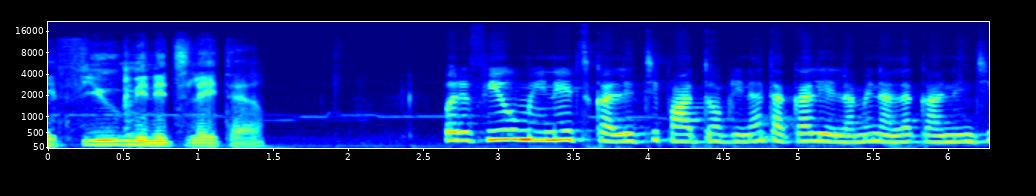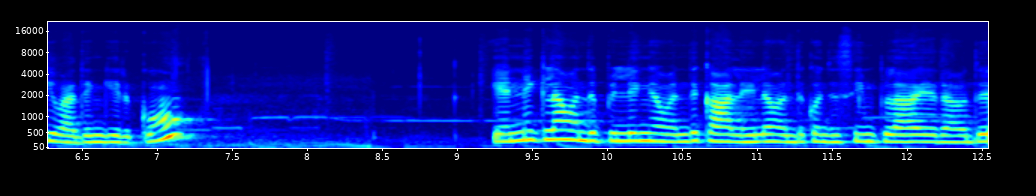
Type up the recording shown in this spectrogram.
A few minutes later. ஒரு ஃபியூ மினிட்ஸ் கழித்து பார்த்தோம் அப்படின்னா தக்காளி எல்லாமே நல்லா கனிஞ்சு வதங்கியிருக்கும். என்றைக்கெலாம் வந்து பிள்ளைங்க வந்து காலையில் வந்து கொஞ்சம் சிம்பிளாக ஏதாவது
